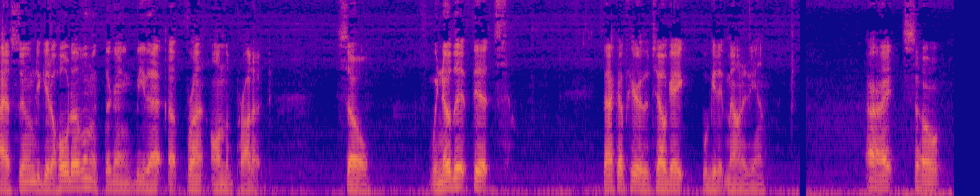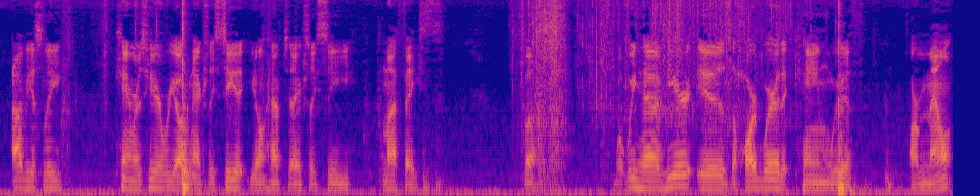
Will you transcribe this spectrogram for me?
I assume, to get a hold of them if they're going to be that upfront on the product. So, we know that it fits. Back up here, the tailgate, we'll get it mounted in. All right, so obviously cameras here where y'all can actually see it. You don't have to actually see my face. But what we have here is the hardware that came with our mount.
